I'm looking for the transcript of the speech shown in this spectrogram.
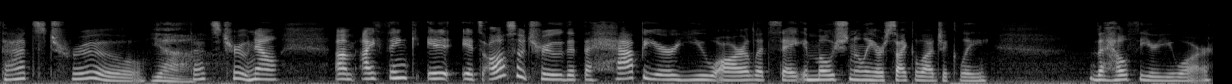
That's true. Yeah. That's true. Now, um, I think it, it's also true that the happier you are, let's say emotionally or psychologically, the healthier you are.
